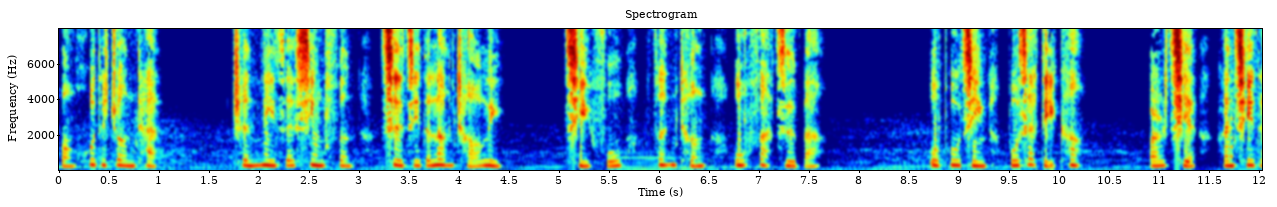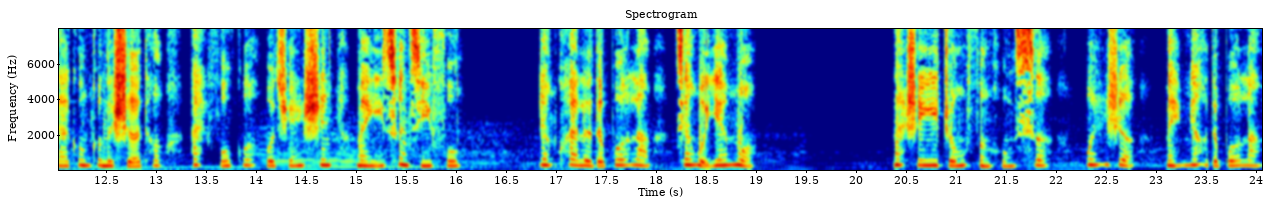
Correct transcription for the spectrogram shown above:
恍惚的状态，沉溺在兴奋刺激的浪潮里，起伏翻腾，无法自拔。我不仅不再抵抗，而且还期待公公的舌头爱抚过我全身每一寸肌肤，让快乐的波浪将我淹没。那是一种粉红色、温热、美妙的波浪，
